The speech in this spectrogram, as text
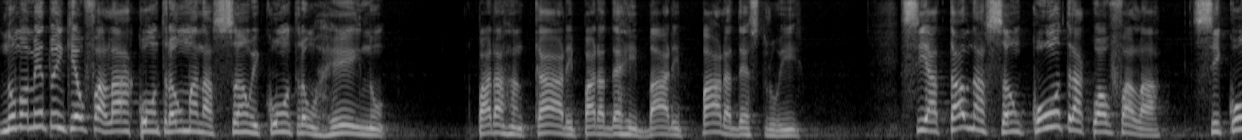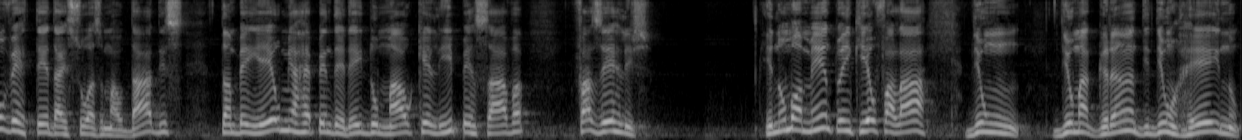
No momento em que eu falar contra uma nação e contra um reino, para arrancar e para derribar e para destruir, se a tal nação contra a qual falar se converter das suas maldades, também eu me arrependerei do mal que lhe pensava fazer-lhes. E no momento em que eu falar de um de uma grande, de um reino,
